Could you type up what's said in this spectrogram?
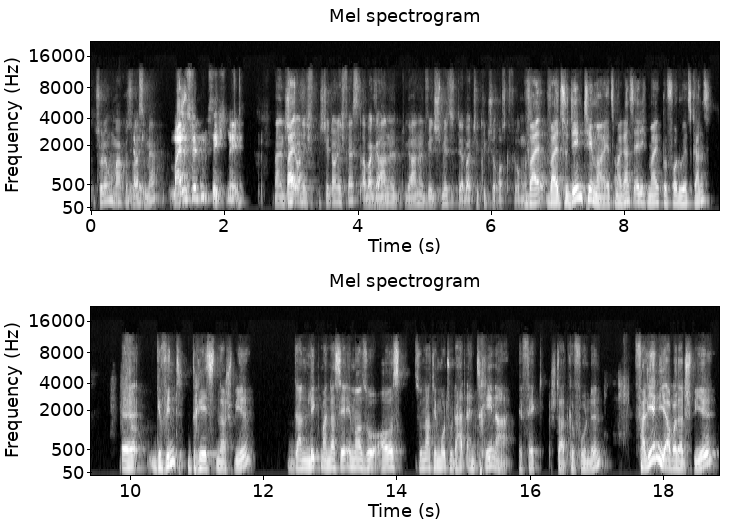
Entschuldigung, Markus, weißt du mehr? Meines Wissens nicht, nee. Nein, Weil- steht auch, nicht, steht auch nicht fest, aber gehandelt, gehandelt wird Schmidt, der bei Türkütsche rausgeflogen ist. Weil, weil zu dem Thema, jetzt mal ganz ehrlich, Mike, bevor du jetzt kannst, äh, gewinnt Dresden das Spiel, dann legt man das ja immer so aus, so nach dem Motto, da hat ein Trainereffekt stattgefunden. Verlieren die aber das Spiel,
